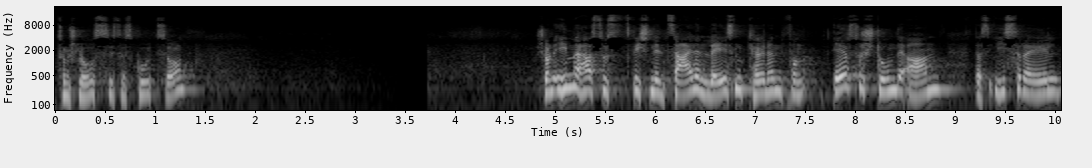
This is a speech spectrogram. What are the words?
zum Schluss, ist das gut so? Schon immer hast du zwischen den Zeilen lesen können, von erster Stunde an, dass Israel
